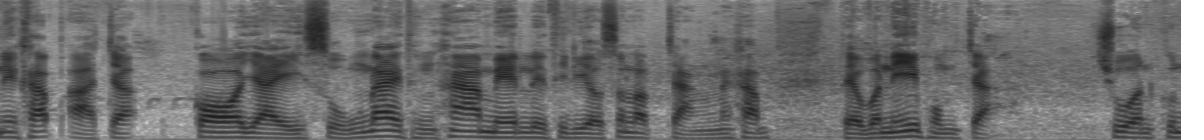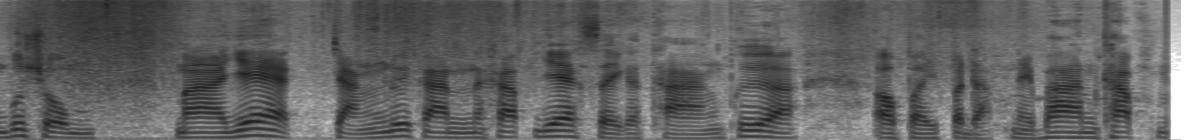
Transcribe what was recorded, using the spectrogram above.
นี่ครับอาจจะกอใหญ่สูงได้ถึง 5 เมตร เลยทีเดียวสำหรับจังนะครับ แต่วันนี้ผมจะชวนคุณผู้ชมมาแยกจังด้วยกันนะครับ แยกใส่กระถางเพื่อเอาไปประดับในบ้านครับ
